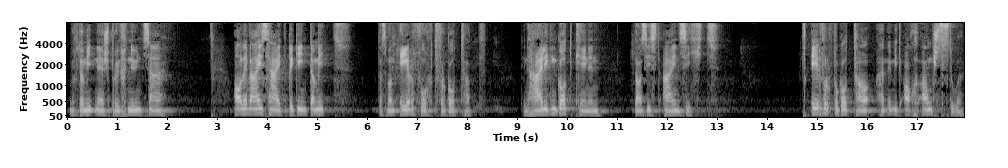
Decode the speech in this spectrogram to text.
Ich möchte hier mitnehmen, Sprüch 19. Alle Weisheit beginnt damit, dass man Ehrfurcht vor Gott hat. Den heiligen Gott kennen, das ist Einsicht. Ehrfurcht vor Gott hat nicht mit Angst zu tun.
